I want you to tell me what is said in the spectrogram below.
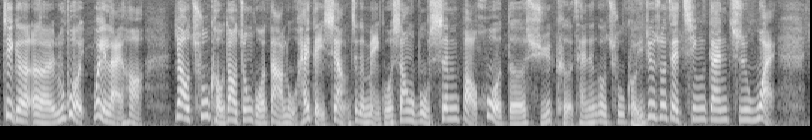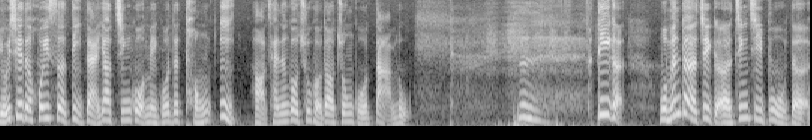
这个呃，如果未来哈要出口到中国大陆，还得向这个美国商务部申报获得许可才能够出口。也就是说，在清单之外有一些的灰色地带，要经过美国的同意哈才能够出口到中国大陆。嗯，第一个。我们的这个呃经济部的，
